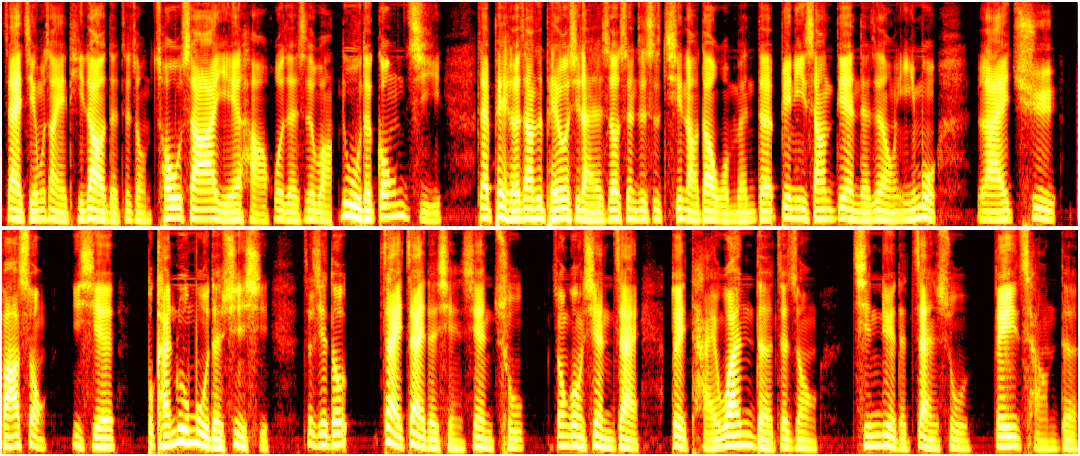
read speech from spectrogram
在节目上也提到的这种抽杀也好，或者是网络的攻击，在配合上是裴洛西来的时候，甚至是侵扰到我们的便利商店的这种一幕，来去发送一些不堪入目的讯息，这些都。再再的显现出中共现在对台湾的这种侵略的战术非常的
